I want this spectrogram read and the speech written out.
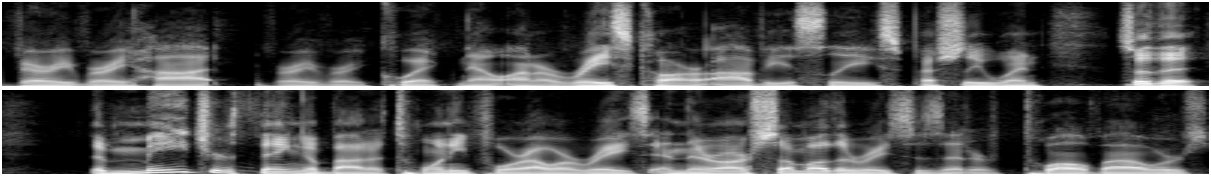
very, very hot very, very quick. Now, on a race car, obviously, especially when so the the major thing about a 24 hour race, and there are some other races that are 12 hours,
